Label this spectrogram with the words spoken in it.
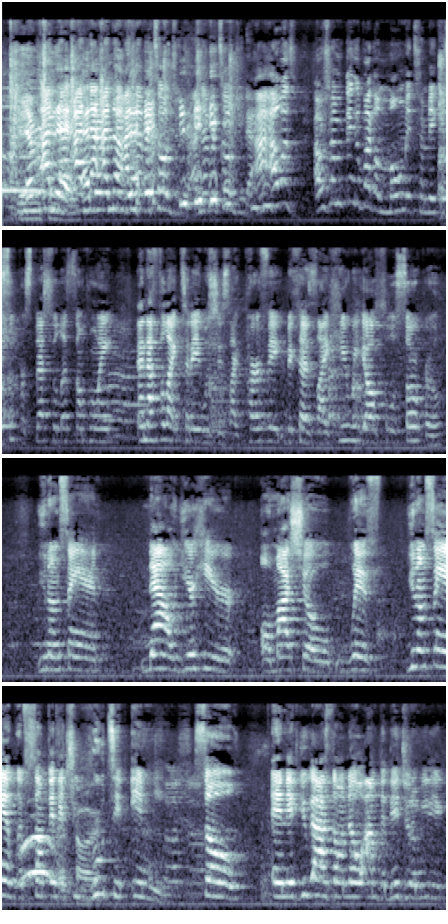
Never I, do I, that. I, I, never know, I never told you. that. I never told you that. I, I was I was trying to think of like a moment to make it super special at some point, and I feel like today was just like perfect because like here we go full circle. You know what I'm saying? Now you're here on my show with you know what I'm saying with something that you rooted in me. So. And if you guys don't know, I'm the digital media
